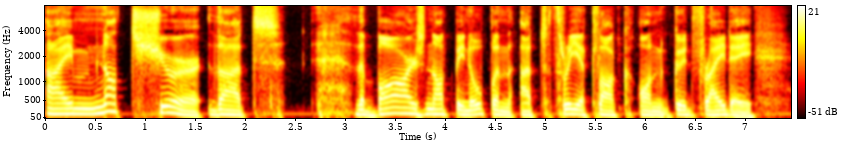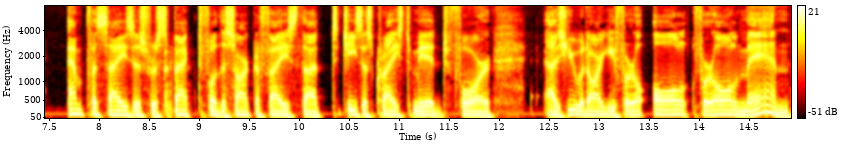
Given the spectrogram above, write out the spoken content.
I'm not sure that the bars not being open at three o'clock on Good Friday emphasizes respect for the sacrifice that Jesus Christ made for as you would argue, for all for all men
